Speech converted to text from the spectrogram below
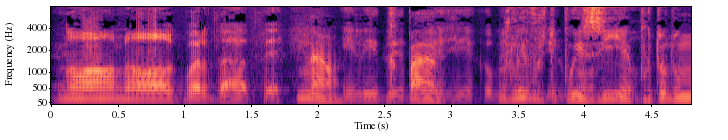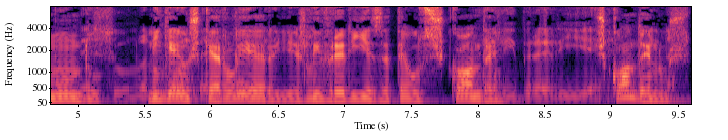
No, no, guardate. Não, repare, os in livros de poesia por todo o mundo, ninguém os quer ler e as livrarias até os escondem. Escondem-nos.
